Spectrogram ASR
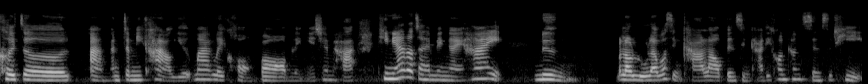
เคยเจออ่ามันจะมีข่าวเยอะมากเลยของปลอมอะไรอย่างเงี้ยใช่ไหมคะทีนี้เราจะทำยังไงให้หนึ่งเรารู้แล้วว่าสินค้าเราเป็นสินค้าที่ค่อนข้างเซนซิทีฟ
